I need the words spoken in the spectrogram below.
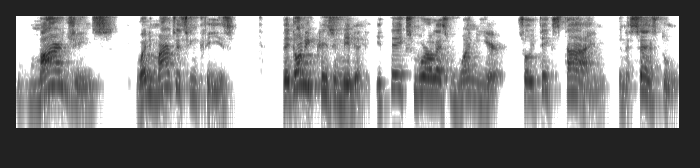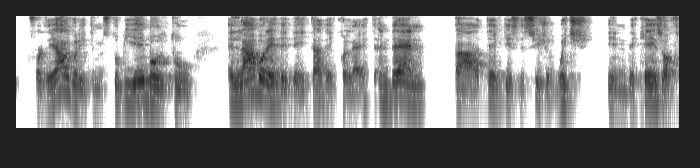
margins, when margins increase, they don't increase immediately. It takes more or less one year. So it takes time, in a sense, to for the algorithms to be able to elaborate the data they collect and then uh, take this decision, which in the case of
